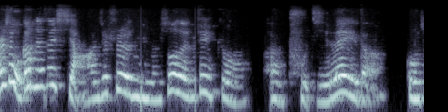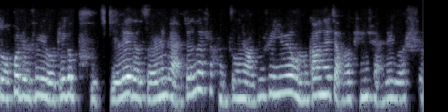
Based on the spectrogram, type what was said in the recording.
而且我刚才在想啊，就是你们做的这种呃普及类的工作，或者是有这个普及类的责任感，真的是很重要。就是因为我们刚才讲到平权这个事，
